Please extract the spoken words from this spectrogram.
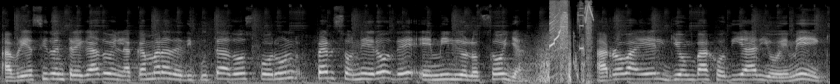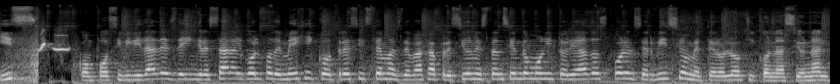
Habría sido entregado en la Cámara de Diputados por un personero de Emilio Lozoya. Arroba el guion bajo diario MX. Con posibilidades de ingresar al Golfo de México, tres sistemas de baja presión están siendo monitoreados por el Servicio Meteorológico Nacional.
